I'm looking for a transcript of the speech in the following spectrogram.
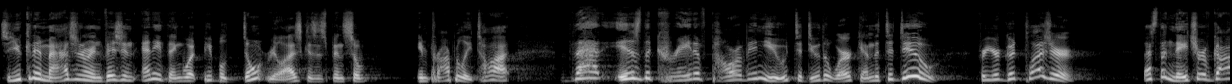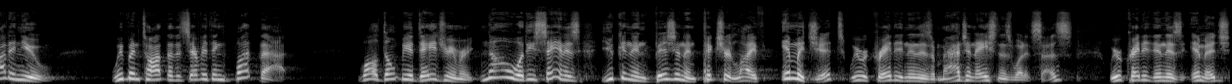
So you can imagine or envision anything. What people don't realize, because it's been so improperly taught, that is the creative power within you to do the work and the to do for your good pleasure. That's the nature of God in you. We've been taught that it's everything but that. Well, don't be a daydreamer. No, what he's saying is you can envision and picture life, image it. We were created in his imagination, is what it says. We were created in his image.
